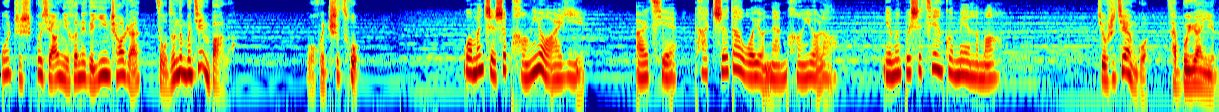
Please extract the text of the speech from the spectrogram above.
我只是不想你和那个殷超然走得那么近罢了。我会吃醋。我们只是朋友而已，而且他知道我有男朋友了。你们不是见过面了吗？就是见过，才不愿意呢。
